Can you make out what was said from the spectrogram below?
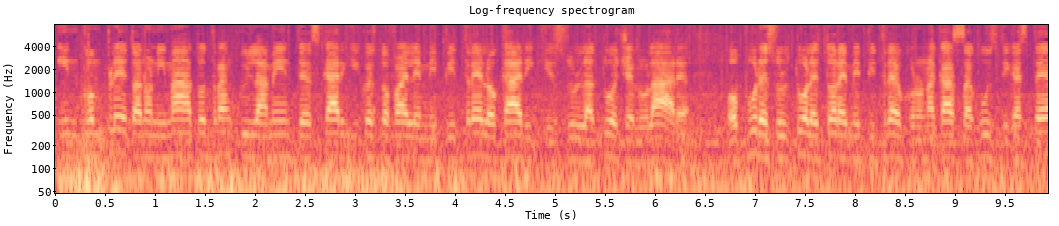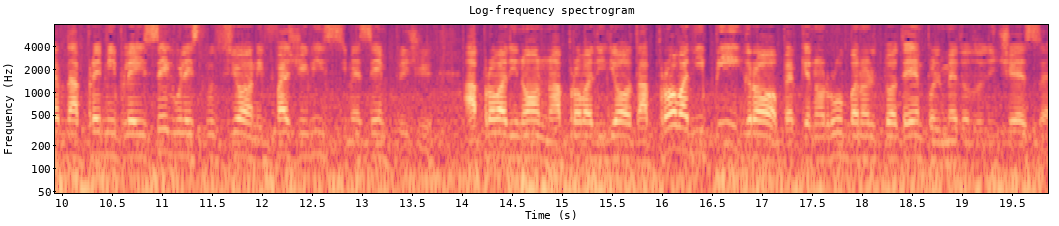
in completo anonimato tranquillamente scarichi questo file mp3 lo carichi sul tuo cellulare oppure sul tuo lettore mp3 o con una cassa acustica esterna premi play segui le istruzioni facilissime semplici. A prova di nonno a prova di idiota a prova di pigro perché non rubano il tuo tempo il metodo DCS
